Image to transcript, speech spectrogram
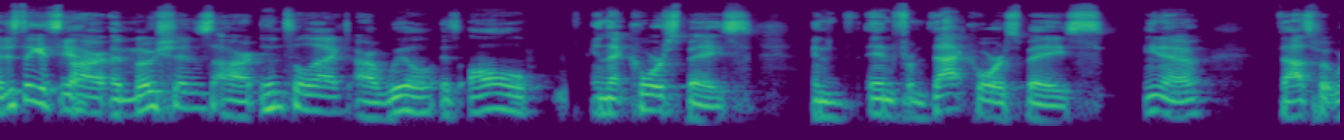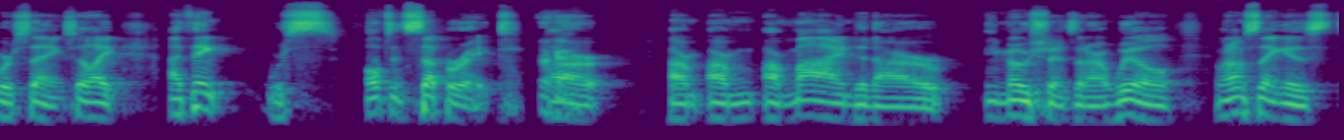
I just think it's Yeah. our emotions, our intellect, our will is all in that core space. And and from that core space, you know, that's what we're saying. So like I think we're often separate Okay. our, our our our mind and our emotions and our will. And what I'm saying is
